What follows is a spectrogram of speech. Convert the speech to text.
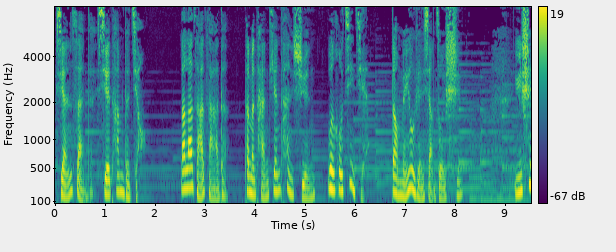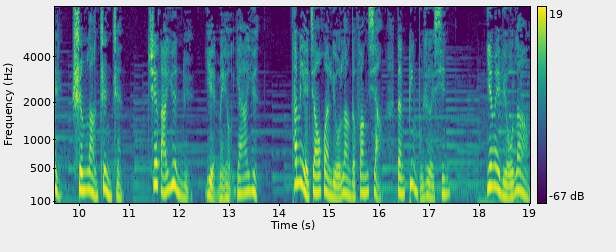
闲散的歇他们的脚，拉拉杂杂的，他们谈天探寻，问候季节，倒没有人想作诗。于是声浪阵阵，缺乏韵律，也没有押韵。他们也交换流浪的方向，但并不热心，因为流浪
